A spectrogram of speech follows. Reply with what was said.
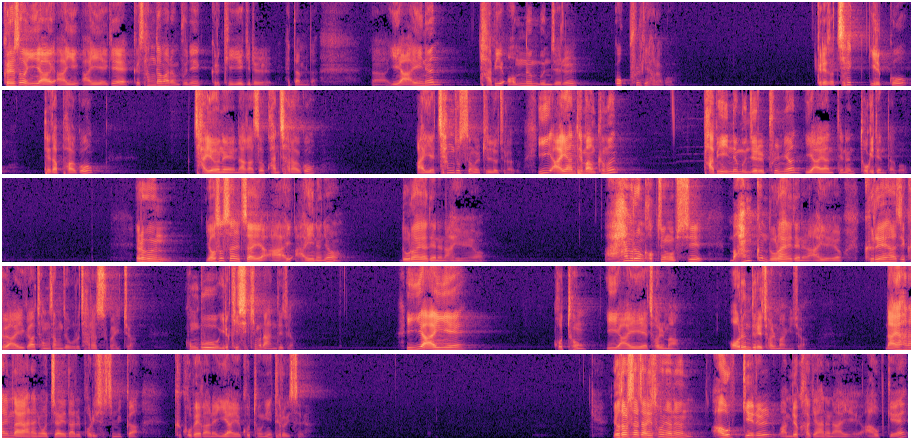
그래서 이 아이, 아이, 에게 그 상담하는 분이 그렇게 얘기를 했답니다. 아, 이 아이는 답이 없는 문제를 꼭 풀게 하라고. 그래서 책 읽고 대답하고 자연에 나가서 관찰하고 아이의 창조성을 길러주라고. 이 아이한테만큼은 답이 있는 문제를 풀면 이 아이한테는 독이 된다고. 여러분, 여섯 살짜리 아이, 아이는요, 놀아야 되는 아이예요. 아무런 걱정 없이 마음껏 놀아야 되는 아이예요. 그래야지 그 아이가 정상적으로 자랄 수가 있죠. 공부 이렇게 시키면 안 되죠. 이 아이의 고통, 이 아이의 절망, 어른들의 절망이죠. 나의 하나님, 나의 하나님, 어찌하여 나를 버리셨습니까? 그 고백 안에 이 아이의 고통이 들어있어요. 8살짜리 소녀는 아홉 개를 완벽하게 하는 아이예요. 아홉 개.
